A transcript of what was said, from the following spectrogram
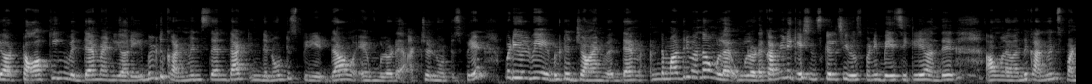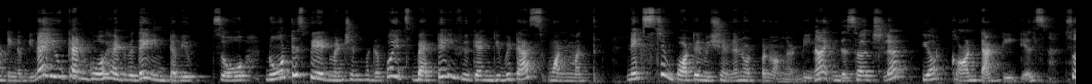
you are talking with them and you are able to convince them that இந்த நோட்டீஸ் பீரியட் தான் உங்களோட actual notice period but you will be able to join with them அந்த மாதிரி வந்து அவங்கள உங்களோட கம்யூனிகேஷன் ஸ்கில்ஸ் யூஸ் பண்ணி பேசிக்லி வந்து அவங்கள வந்து கன்வின்ஸ் பண்ணிட்டீங்க அப்படின்னா you can go head with interview so notice period mention பண்ணுறப்போ it's better if you can give it as one month next important விஷயம் என்ன நோட் பண்ணுவாங்க அப்படின்னா இந்த சர்ச்சில் யுவர் கான்டாக்ட் டீட்டெயில்ஸ் ஸோ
